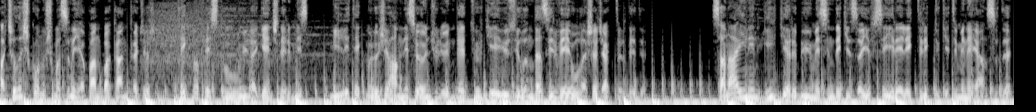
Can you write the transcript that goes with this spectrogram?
Açılış konuşmasını yapan Bakan Kacır, Teknofest ruhuyla gençlerimiz, milli teknoloji hamlesi öncülüğünde Türkiye yüzyılında zirveye ulaşacaktır dedi. Sanayinin ilk yarı büyümesindeki zayıf seyir elektrik tüketimine yansıdı,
